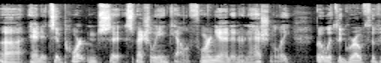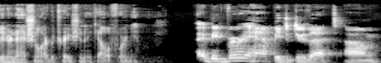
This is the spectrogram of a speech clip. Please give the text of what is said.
uh, and its importance, especially in California and internationally, but with the growth of international arbitration in California. I'd be very happy to do that. Um,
